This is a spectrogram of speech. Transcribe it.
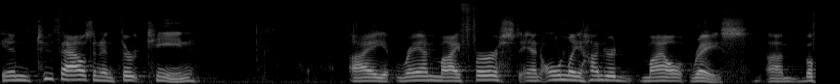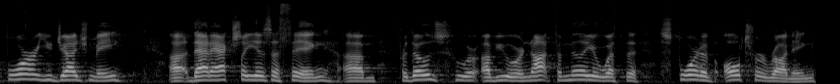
In 2013, I ran my first and only 100 mile race. Um, before you judge me, uh, that actually is a thing. Um, for those who are, of you who are not familiar with the sport of ultra running,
